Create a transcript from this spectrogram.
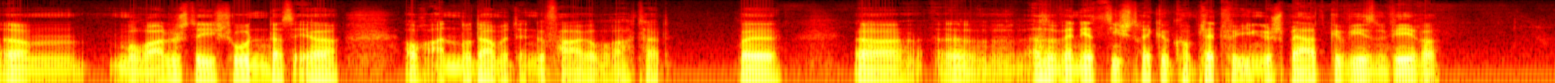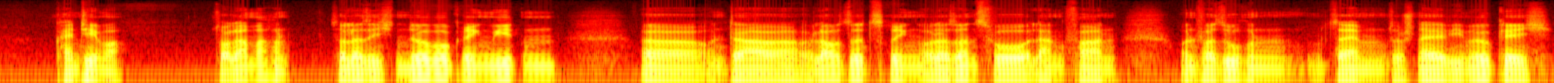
ähm, moralisch sehe ich schon, dass er auch andere damit in Gefahr gebracht hat. Weil, äh, äh, also wenn jetzt die Strecke komplett für ihn gesperrt gewesen wäre, kein Thema. Soll er machen. Soll er sich einen Nürburgring mieten äh, und da Lausitzring oder sonst wo langfahren und versuchen mit seinem so schnell wie möglich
